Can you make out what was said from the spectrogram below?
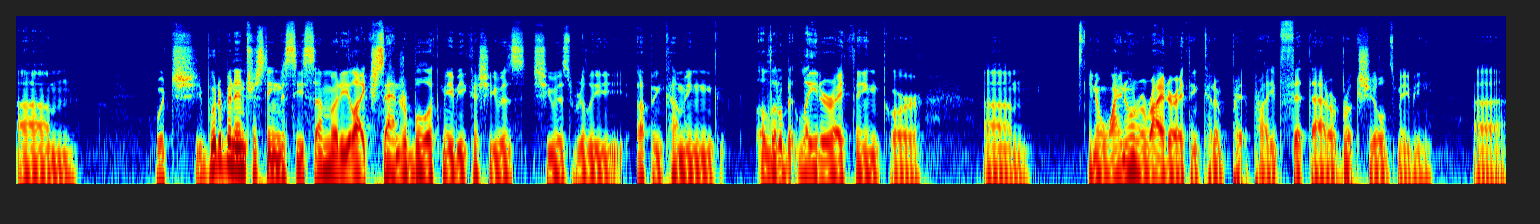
Um, which would have been interesting to see somebody like Sandra Bullock maybe because she was she was really up and coming a little bit later I think or um, you know Winona Ryder I think could have pr- probably fit that or Brooke Shields maybe uh,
